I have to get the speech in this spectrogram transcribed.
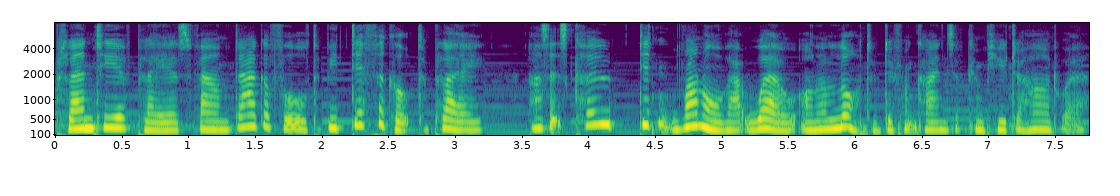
Plenty of players found Daggerfall to be difficult to play, as its code didn't run all that well on a lot of different kinds of computer hardware.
